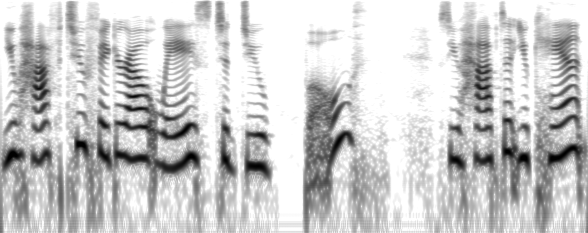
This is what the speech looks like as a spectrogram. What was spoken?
You have to figure out ways to do both. So you have to, you can't,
